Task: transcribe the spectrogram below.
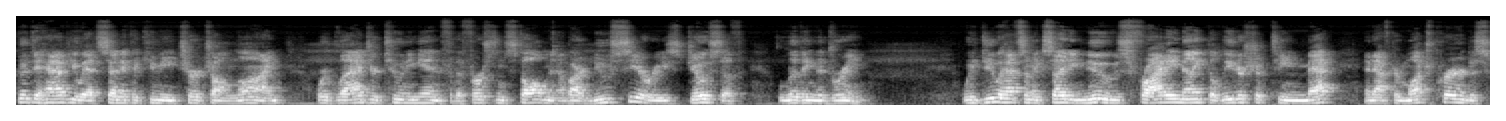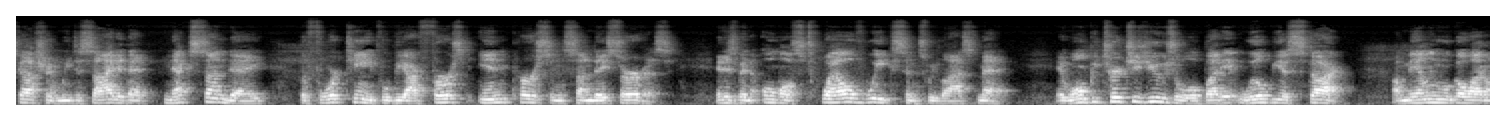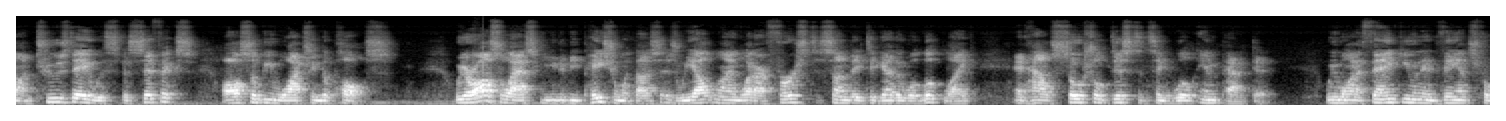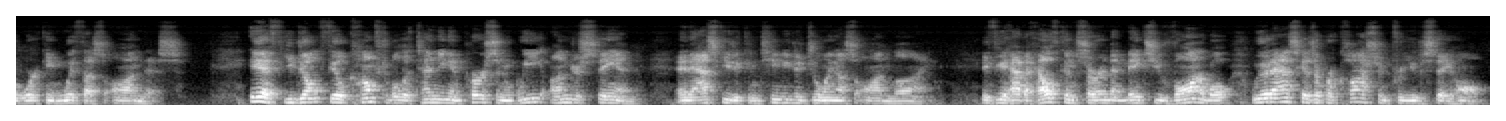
Good to have you at Seneca Community Church Online. We're glad you're tuning in for the first installment of our new series, Joseph Living the Dream. We do have some exciting news. Friday night, the leadership team met, and after much prayer and discussion, we decided that next Sunday, the 14th, will be our first in person Sunday service. It has been almost 12 weeks since we last met. It won't be church as usual, but it will be a start. A mailing will go out on Tuesday with specifics. Also, be watching the pulse. We are also asking you to be patient with us as we outline what our first Sunday together will look like and how social distancing will impact it. We want to thank you in advance for working with us on this. If you don't feel comfortable attending in person, we understand and ask you to continue to join us online. If you have a health concern that makes you vulnerable, we would ask as a precaution for you to stay home.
